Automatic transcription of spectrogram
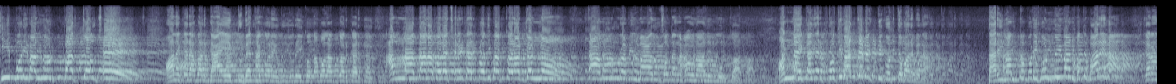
কি পরিমাণ লুটপাট চলছে? অনেকের আবার গায়ে একটু ব্যথা করে, হুজুর, এই কথা বলার দরকার কি? আল্লাহ তাআলা বলেছেন, এটার প্রতিবাদ করার জন্য অন্যায় কাজের প্রতিবাদ ব্যক্তি করতে পারবে না। তার ইমান তো পরিপূর্ণ ইমান হতে পারে না। কারণ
